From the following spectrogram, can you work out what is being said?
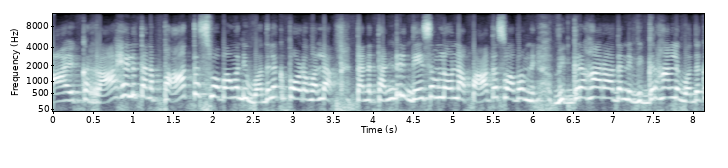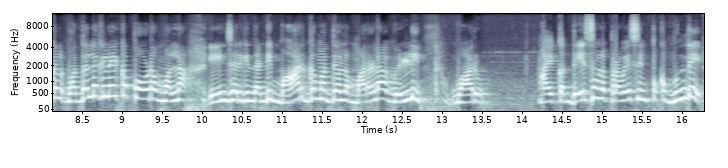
ఆ యొక్క రాహేలు తన పాత స్వభావాన్ని వదలకపోవడం వల్ల తన తండ్రి దేశంలో ఉన్న పాత స్వభావాన్ని విగ్రహారాధనని విగ్రహాలని వదక వదలలేకపోవడం వల్ల ఏం జరిగిందండి? మార్గ మధ్యంలో మరలా వెళ్ళి వారు ఆ యొక్క దేశంలో ప్రవేశింపక ముందే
